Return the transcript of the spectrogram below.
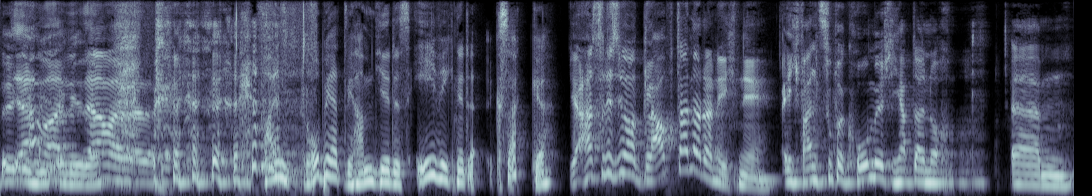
Ja, Mann, ja, Mann. Vor allem, Robert, wir haben dir das ewig nicht gesagt, gell? Ja, hast du das überhaupt glaubt dann oder nicht? Nee. Ich fand's super komisch. Ich habe da noch, ähm,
